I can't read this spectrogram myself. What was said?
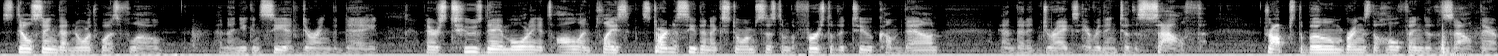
still seeing that northwest flow, and then you can see it during the day. There's Tuesday morning, it's all in place, starting to see the next storm system, the first of the two come down, and then it drags everything to the south. Drops the boom, brings the whole thing to the south there.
